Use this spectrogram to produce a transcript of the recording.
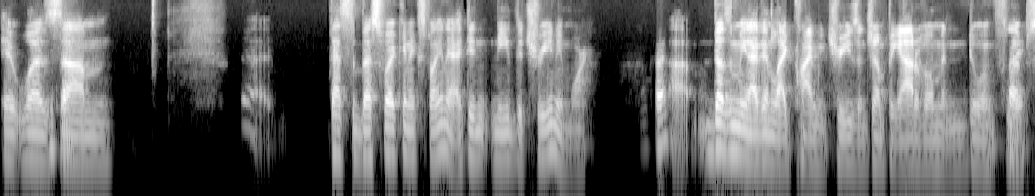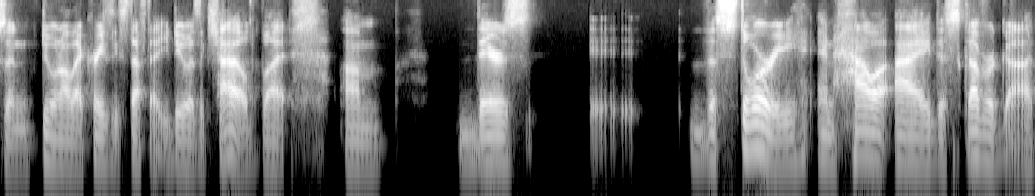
It was, okay. um, that's the best way I can explain it. I didn't need the tree anymore. Okay. Uh, doesn't mean I didn't like climbing trees and jumping out of them and doing flips right. and doing all that crazy stuff that you do as a child, but um, there's eh, the story and how I discovered God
